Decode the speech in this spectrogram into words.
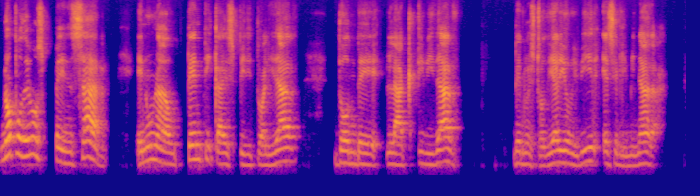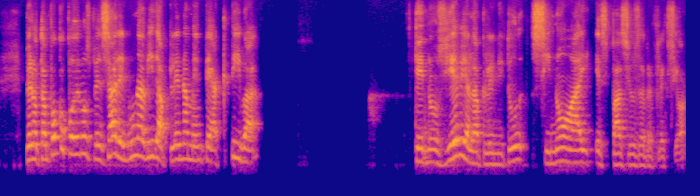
No podemos pensar en una auténtica espiritualidad donde la actividad de nuestro diario vivir es eliminada. Pero tampoco podemos pensar en una vida plenamente activa que nos lleve a la plenitud si no hay espacios de reflexión.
